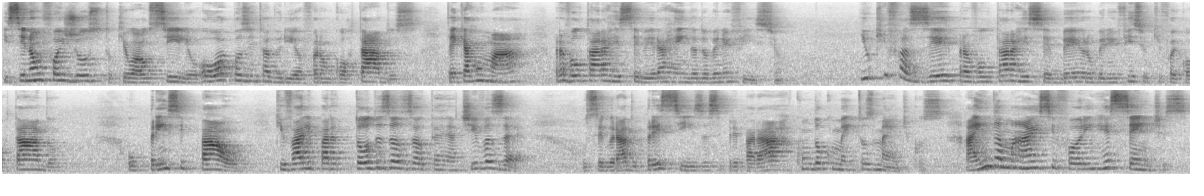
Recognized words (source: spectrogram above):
E se não foi justo que o auxílio ou a aposentadoria foram cortados, tem que arrumar para voltar a receber a renda do benefício. E o que fazer para voltar a receber o benefício que foi cortado? O principal, que vale para todas as alternativas, é o segurado precisa se preparar com documentos médicos, ainda mais se forem recentes,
